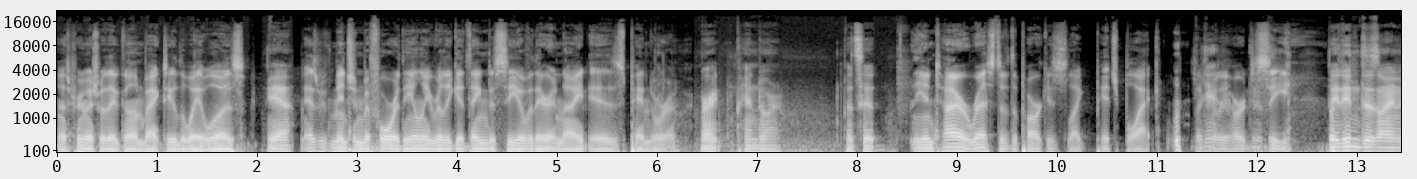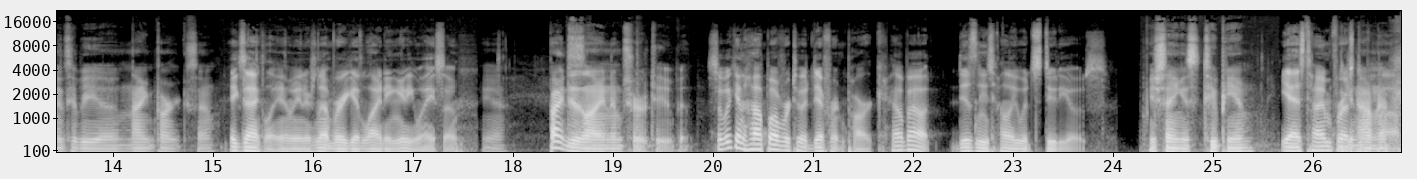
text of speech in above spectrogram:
That's pretty much where they've gone back to the way it was. Yeah. As we've mentioned before, the only really good thing to see over there at night is Pandora. Right. Pandora. That's it. The entire rest of the park is like pitch black. It's like Yeah, really hard to see. They didn't design it to be a night park, so Exactly. I mean, there's not very good lighting anyway, so. yeah. By design, I'm sure too. But So we can hop over to a different park. How about Disney's Hollywood Studios? you're saying it's 2 p.m. Yeah, it's time for We us to hop.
